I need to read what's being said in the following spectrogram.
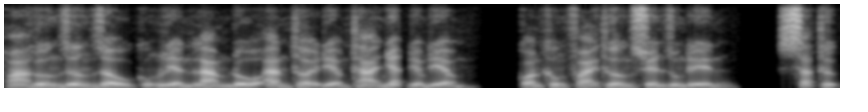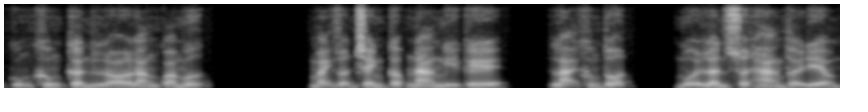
Hoa hướng dương dầu cũng liền làm đồ ăn thời điểm thả nhất điểm điểm, còn không phải thường xuyên dùng đến, xác thực cũng không cần lo lắng quá mức mạnh dẫn tranh cấp nàng nghĩ kế, lại không tốt, mỗi lần xuất hàng thời điểm,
